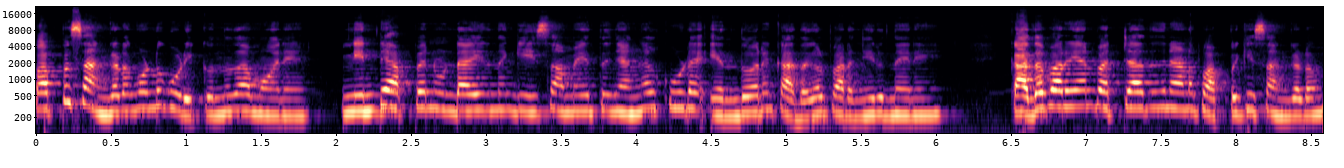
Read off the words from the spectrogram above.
പപ്പ സങ്കടം കൊണ്ട് കുടിക്കുന്നതാ മോനെ. നിന്റെ അപ്പൻ ഉണ്ടായിരുന്നെങ്കിൽ ഈ സമയത്ത് ഞങ്ങൾ കൂടെ എന്തോരം കഥകൾ പറഞ്ഞിരുന്നേനെ? കഥ പറയാൻ പറ്റാത്തതിനാണ് പപ്പയ്ക്ക് സങ്കടം.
